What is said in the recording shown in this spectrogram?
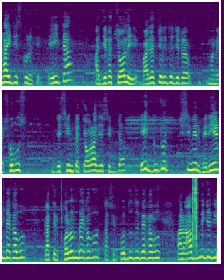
ভ্যারাইটিস করেছে। এইটা আর যেটা চলে, বাজার চলিত যেটা মানে সবুজ যে সিমটা, চওড়া যে সিমটা, এই দুটো সিমের ভেরিয়েন্ট দেখাবো, গাছের ফলন দেখাবো, চাষের পদ্ধতি দেখাবো আর আপনি যদি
